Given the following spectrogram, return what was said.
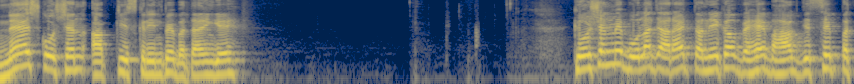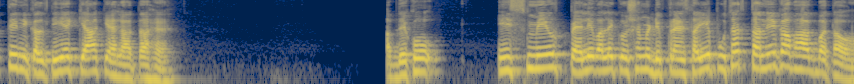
नेक्स्ट क्वेश्चन आपकी स्क्रीन पे बताएँगे। क्वेश्चन में बोला जा रहा है, तने का वह भाग जिससे पत्ती निकलती है, क्या कहलाता है? अब देखो, इसमें और पहले वाले क्वेश्चन में डिफरेंस था। ये पूछा तने का भाग बताओ।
